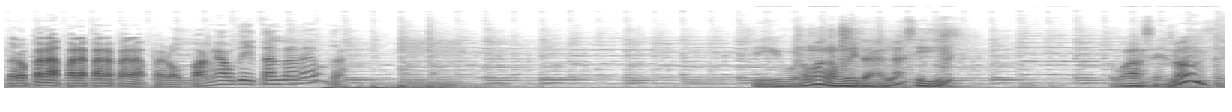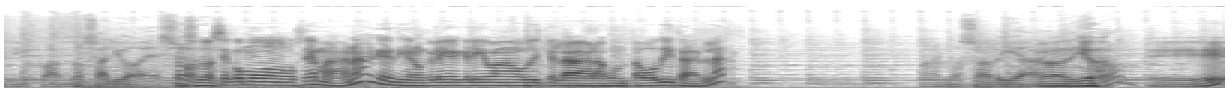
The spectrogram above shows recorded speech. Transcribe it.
Pero, para, para, para, para, pero ¿van a auditar la deuda? Sí, bueno, van a auditarla, sí. Van a hacerlo. Pero ¿y cuándo salió eso? Eso hace como dos semanas que dijeron que le, que le iban a auditar, que la, la Junta va a auditarla. Ah, no sabía. Adiós. eso. Sí.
